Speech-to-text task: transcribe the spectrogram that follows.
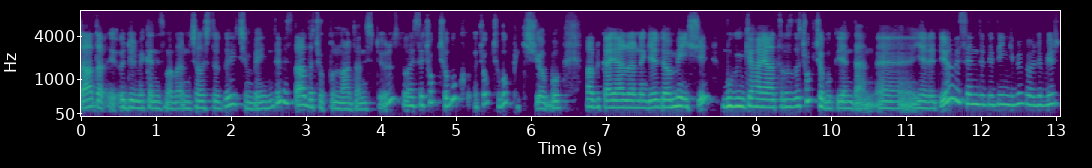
daha da ödül mekanizmalarını çalıştırdığı için beyinde biz daha da çok bunlardan istiyoruz. Dolayısıyla çok çabuk çok çabuk pekişiyor bu fabrika ayarlarına geri dönme işi. Bugünkü hayatımızda çok çabuk yeniden yer ediyor ve senin de dediğin gibi böyle bir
